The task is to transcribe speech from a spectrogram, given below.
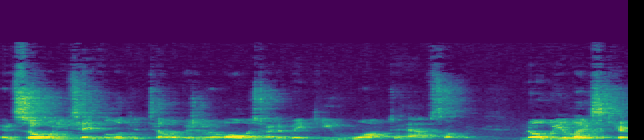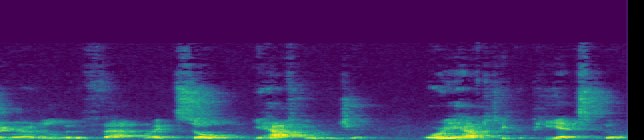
And so when you take a look at television, they're always trying to make you want to have something. Nobody likes carrying around a little bit of fat, right? So you have to go to the gym. Or you have to take the PX pill.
